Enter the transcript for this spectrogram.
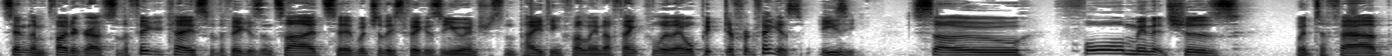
Sent them photographs of the figure case with the figures inside, said, which of these figures are you interested in painting? Funnily enough, thankfully, they all picked different figures. Easy. So four miniatures went to Fab,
